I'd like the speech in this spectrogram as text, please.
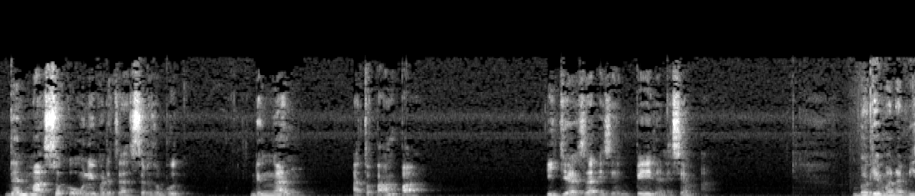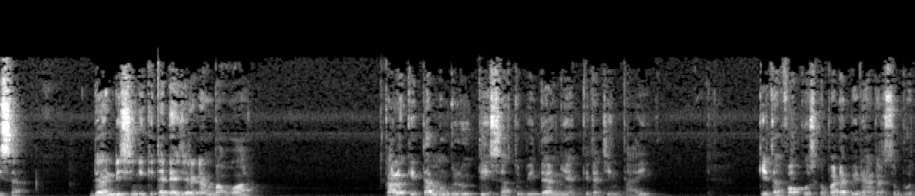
dan masuk ke universitas tersebut dengan atau tanpa ijazah SMP dan SMA. Bagaimana bisa? Dan di sini kita diajarkan bahwa kalau kita menggeluti satu bidang yang kita cintai, kita fokus kepada bidang tersebut,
